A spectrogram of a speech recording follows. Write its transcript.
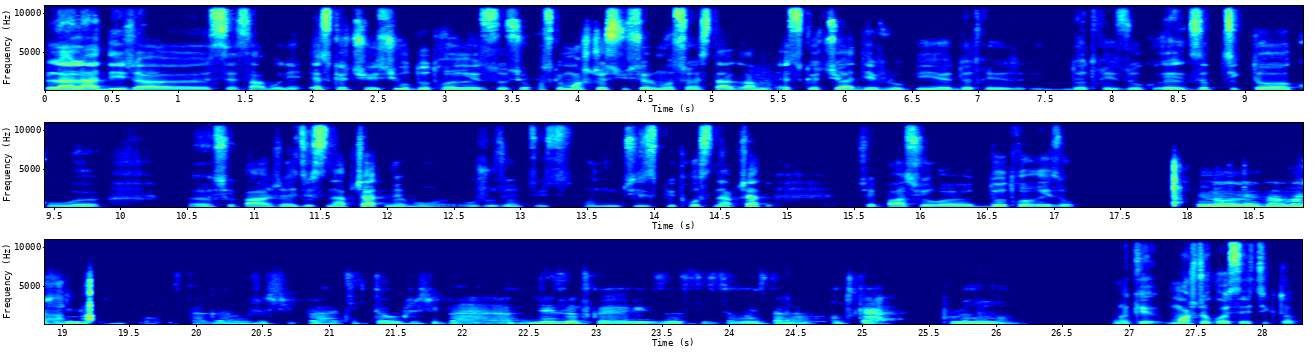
là, là, déjà, euh, c'est s'abonner. Est-ce que tu es sur d'autres réseaux sociaux? Parce que moi, je te suis seulement sur Instagram. Est-ce que tu as développé euh, d'autres réseaux, euh, exemple TikTok ou je sais pas, j'allais dire Snapchat, mais bon, aujourd'hui, on utilise- on n'utilise plus trop Snapchat. Je sais pas, sur d'autres réseaux? Non, même pas. Moi, j'ai développé sur Instagram. Je suis pas TikTok. Je suis pas les autres réseaux. C'est seulement Instagram. En tout cas, pour le moment. Ok, moi je te conseille TikTok,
